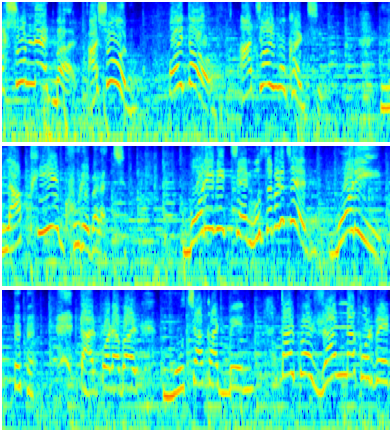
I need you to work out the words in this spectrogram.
আসুন না একবার আসুন। ওই তো আচল মুখার্জি লাফিয়ে ঘুরে বেড়াচ্ছেন বড়ি দিচ্ছেন বুঝতে পেরেছেন? বড়ি। তারপর আবার মোচা কাটবেন তারপর রান্না করবেন।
